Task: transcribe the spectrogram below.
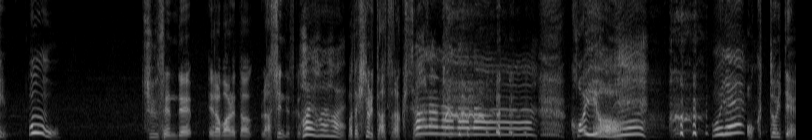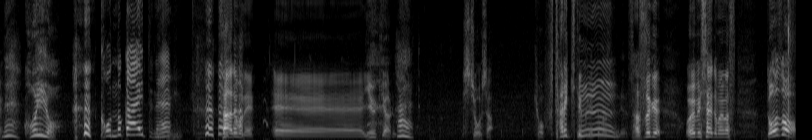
人抽選で選ばれたらしいんですけど、はいはいはい。また一人脱落しちゃう。あらららら。来いよ、ねえ。おいで。送っといて、ね。来いよ。こんのかいってね。さあでもね、えー勇気あるはい。視聴者今日2人来てくれてますんで、早速お呼びしたいと思います。どうぞ。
